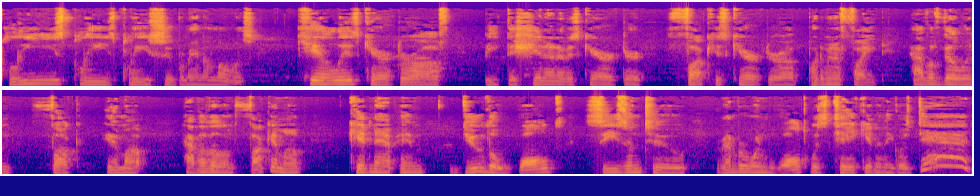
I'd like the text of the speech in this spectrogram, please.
please, please, please, Superman and Lois, kill his character off, beat the shit out of his character, fuck his character up, put him in a fight, have a villain fuck him up. Have a villain fuck him up, kidnap him, do the Walt season two. Remember when Walt was taken and he goes, Dad,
